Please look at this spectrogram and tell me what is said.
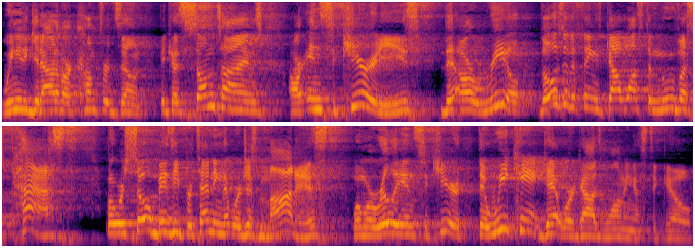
We need to get out of our comfort zone because sometimes our insecurities that are real, those are the things God wants to move us past but we're so busy pretending that we're just modest when we're really insecure that we can't get where God's wanting us to go.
